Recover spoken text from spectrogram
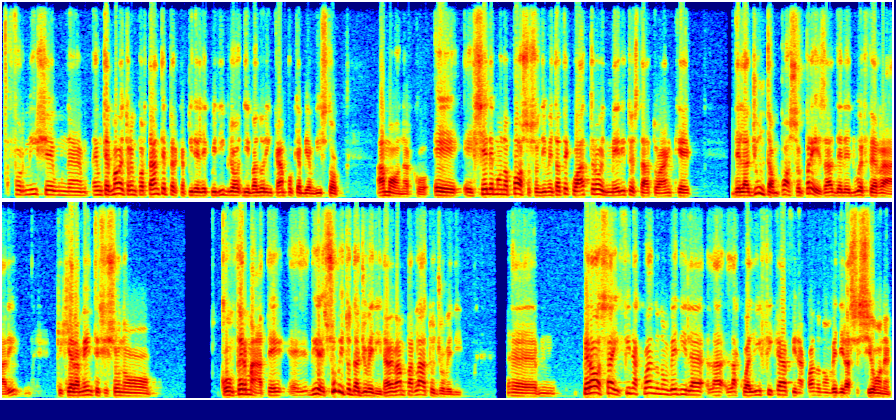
fornisce un, è un termometro importante per capire l'equilibrio di valori in campo che abbiamo visto a Monaco. E, e se le monoposto sono diventate quattro, il merito è stato anche della giunta un po' a sorpresa delle due Ferrari che chiaramente si sono confermate eh, direi subito da giovedì, ne avevamo parlato giovedì. Eh, però sai, fino a quando non vedi la, la, la, qualifica, fino a quando non vedi la sessione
